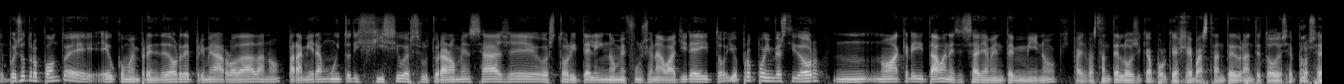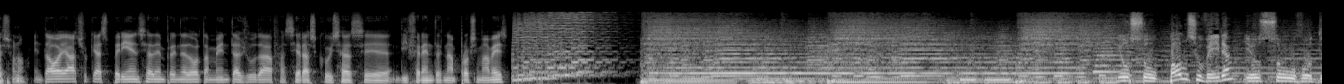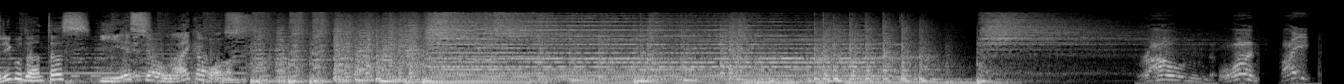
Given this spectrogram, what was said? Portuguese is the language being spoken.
Depois, outro ponto é, eu como empreendedor de primeira rodada, não? para mim era muito difícil estruturar uma mensagem, o storytelling não me funcionava direito, e o próprio investidor não acreditava necessariamente em mim, não? que faz bastante lógica porque errei bastante durante todo esse processo. Não? Então, eu acho que a experiência de empreendedor também te ajuda a fazer as coisas eh, diferentes na próxima vez. Eu sou Paulo Silveira, eu sou o Rodrigo Dantas e esse é o Like a Boss. Round 1, fight!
